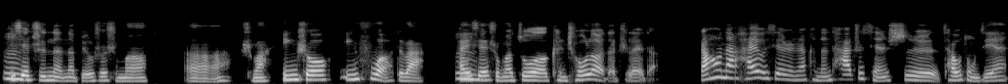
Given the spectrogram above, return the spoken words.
一些职能的，比如说什么呃什么应收应付，对吧？还有一些什么做 controller 的之类的。然后呢，还有一些人呢，可能他之前是财务总监。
